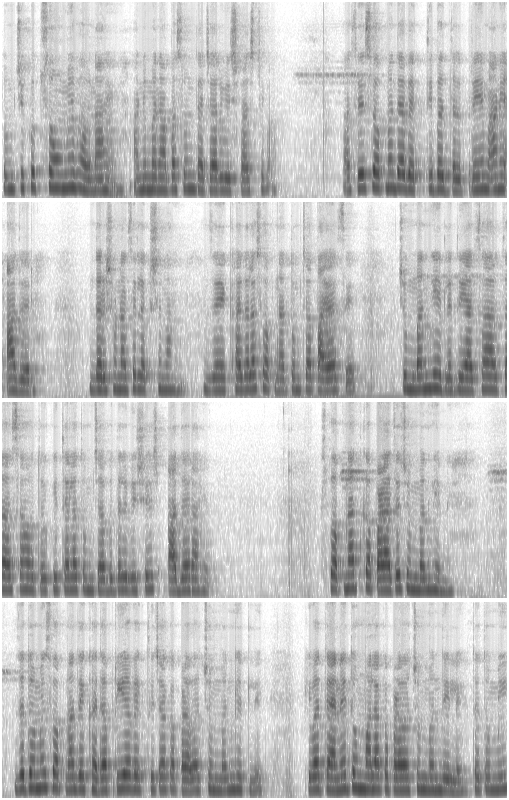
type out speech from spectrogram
तुमची खूप सौम्य भावना आहे आणि मनापासून त्याच्यावर विश्वास ठेवा. असे स्वप्न त्या व्यक्तीबद्दल प्रेम आणि आदर दर्शवण्याचे लक्षण आहे. जर एखाद्याला स्वप्नात तुमच्या पायाचे चुंबन घेतले तर याचा अर्थ असा होतो की त्याला तुमच्याबद्दल विशेष आदर आहे. स्वप्नात कपाळाचे चुंबन घेणे. जर तुम्ही स्वप्नात एखाद्या प्रिय व्यक्तीच्या कपाळावर चुंबन घेतले किंवा त्याने तुम्हाला कपाळावर चुंबन दिले तर तुम्ही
